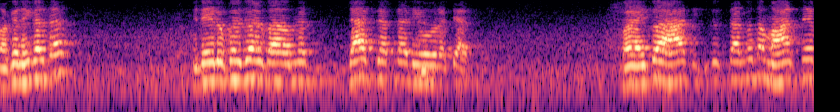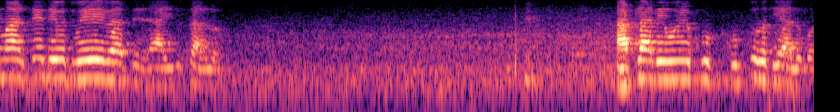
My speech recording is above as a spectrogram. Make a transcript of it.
વાંકે નહીં કરતા? એટલે એ લોકો જોયું અમને જાત જાતના દેવો રચ્યા. પણ એ તો આ હિન્દુસ્તાનમાં તો માણસે માણસે દેવ જોઈએ એવા છે. આ હિન્દુસ્તાન લોકો. આટલા દેવો એ ખૂટતું નથી આ લોકો.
